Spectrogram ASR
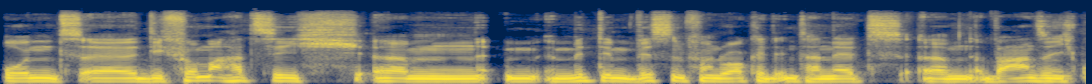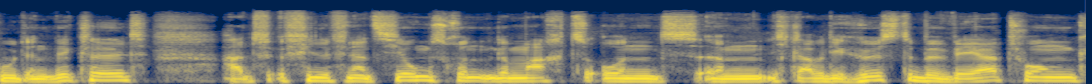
Und äh, die Firma hat sich ähm, mit dem Wissen von Rocket Internet ähm, wahnsinnig gut entwickelt, hat viele Finanzierungsrunden gemacht und ähm, ich glaube, die höchste Bewertung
